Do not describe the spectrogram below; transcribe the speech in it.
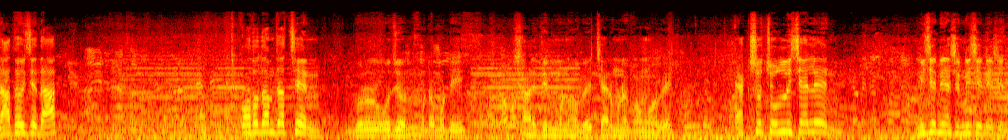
দাঁত হয়েছে দাঁত? কত দাম যাচ্ছেন? গরুর ওজন মোটামুটি? সাড়ে তিন মন হবে চার মনে কম হবে। একশো চল্লিশ চাইলেন নিচে নিয়ে আসেন নিচে নিয়ে আসেন।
